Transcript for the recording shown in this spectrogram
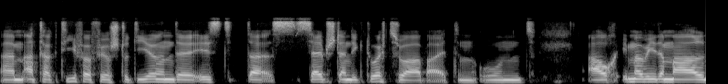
ähm, attraktiver für Studierende ist, das selbstständig durchzuarbeiten und auch immer wieder mal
